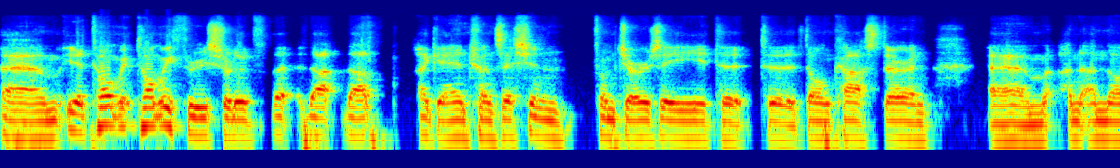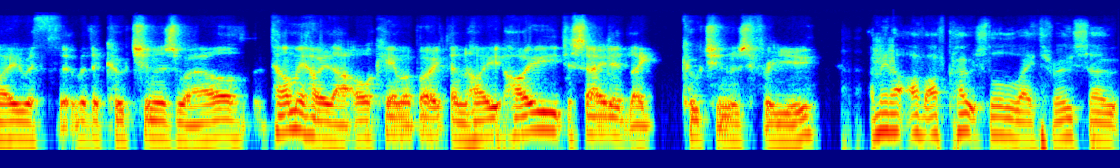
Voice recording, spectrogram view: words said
um, yeah, talk me talk me through sort of that that, that again transition from Jersey to, to Doncaster and um, and, and now with with the coaching as well. Tell me how that all came about and how how you decided like coaching was for you. I mean, I've, I've coached all the way through. So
